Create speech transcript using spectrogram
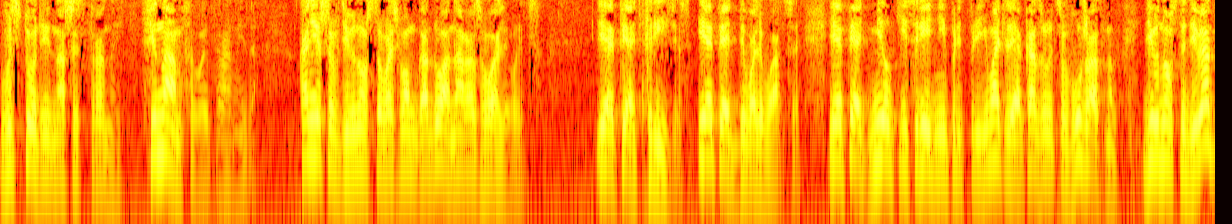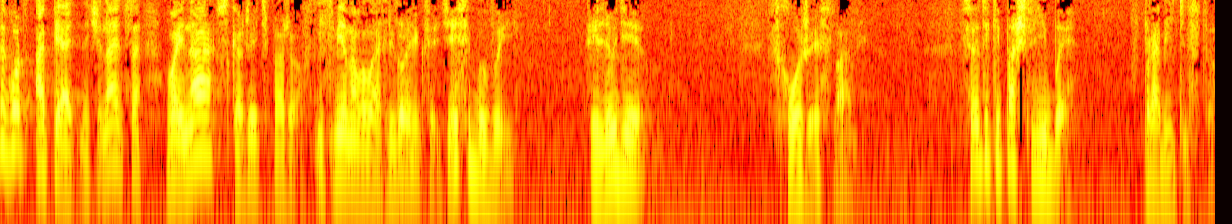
в истории нашей страны. Финансовая пирамида. Конечно, в 98 году она разваливается. И опять кризис, и опять девальвация. И опять мелкие и средние предприниматели оказываются в ужасном. 99 год опять начинается война Скажите, пожалуйста, и смена власти. Григорий Алексеевич, если бы вы и люди, схожие с вами, все-таки пошли бы в правительство,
